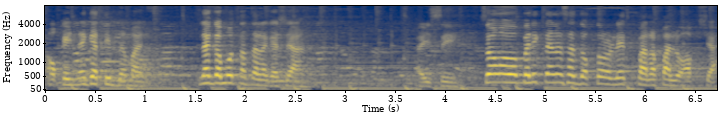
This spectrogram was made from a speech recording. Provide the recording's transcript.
Okay, negative naman. Nagamot na talaga siya. I see. So, balik na lang sa doktor ulit para follow up siya.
